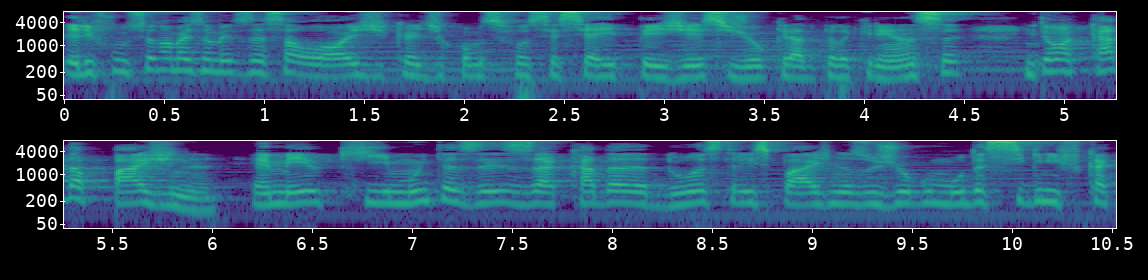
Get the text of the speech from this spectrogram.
ele funciona mais ou menos nessa lógica de como se fosse esse RPG, esse jogo criado pela criança. Então a cada página é meio que muitas vezes a cada duas, três páginas o jogo muda significa-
